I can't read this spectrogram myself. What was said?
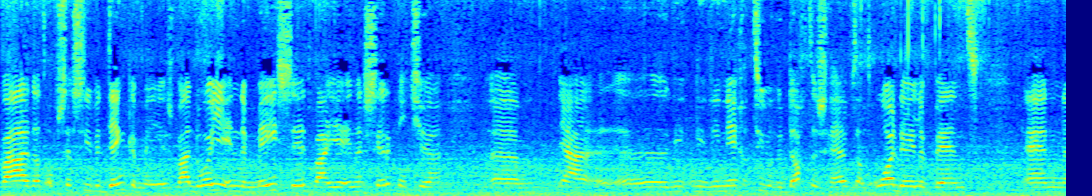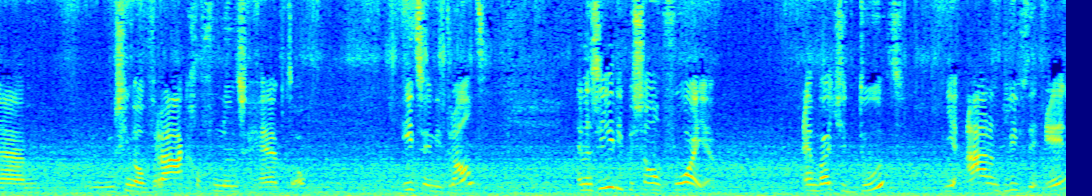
Waar dat obsessieve denken mee is. Waardoor je in de mees zit, waar je in een cirkeltje um, ja, uh, die, die, die, negatieve gedachten hebt, aan het oordelen bent. En um, misschien wel wraakgevoelens hebt of iets in die trant. En dan zie je die persoon voor je. En wat je doet, je ademt liefde in.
